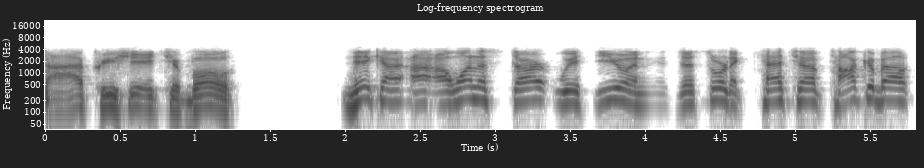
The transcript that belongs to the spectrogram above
I appreciate you both. Nick, I, I want to start with you and just sort of catch up, talk about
